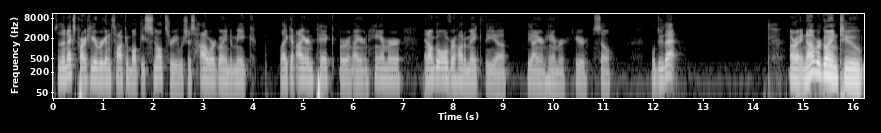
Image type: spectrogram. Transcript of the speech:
so the next part here, we're going to talk about the smeltery, which is how we're going to make like an iron pick or an iron hammer, and I'll go over how to make the uh, the iron hammer here. So we'll do that. All right, now we're going to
